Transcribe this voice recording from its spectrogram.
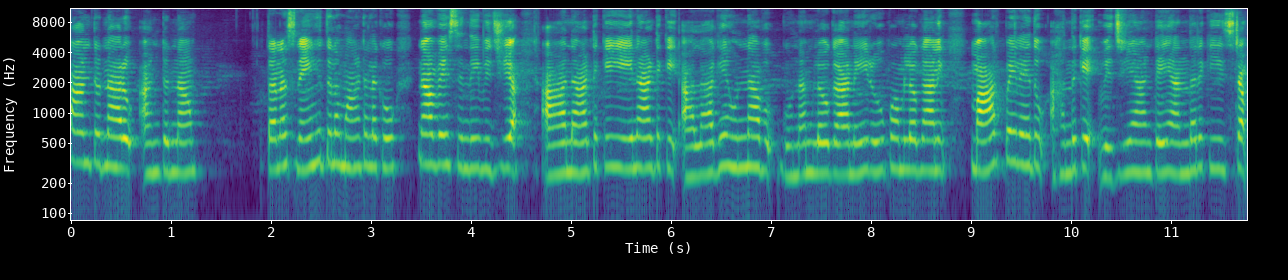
అంటున్నారు అంటున్నాం తన స్నేహితుల మాటలకు నవ్వేసింది విజయ. ఆనాటికి ఈనాటికి అలాగే ఉన్నావు. గుణంలో కానీ రూపంలో కానీ మార్పే లేదు. అందుకే విజయ అంటే అందరికీ ఇష్టం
